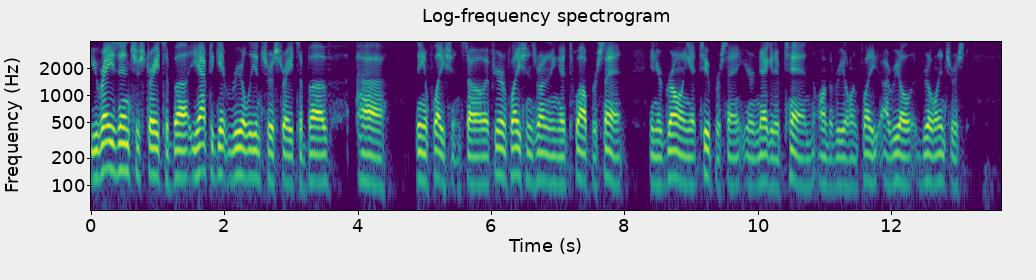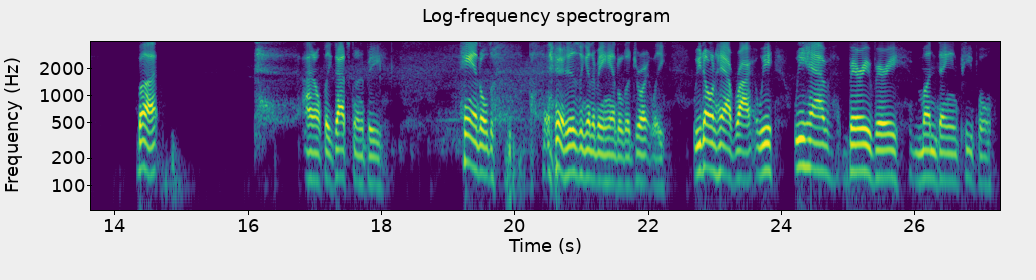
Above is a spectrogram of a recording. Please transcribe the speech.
you raise interest rates above, you have to get real interest rates above uh, the inflation. So if your inflation is running at 12% and you're growing at 2%, you're negative 10 on the real inflation, uh, real real interest. But I don't think that's going to be handled. it isn't going to be handled adroitly. We don't have we we have very very mundane people.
